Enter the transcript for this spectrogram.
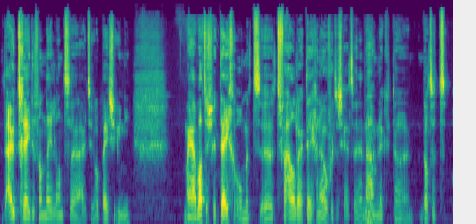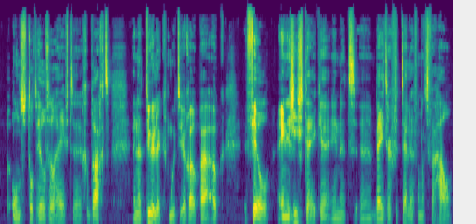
het uittreden van Nederland eh, uit de Europese Unie. Maar ja, wat is er tegen om het, eh, het verhaal daar tegenover te zetten? Namelijk da- dat het ons tot heel veel heeft eh, gebracht. En natuurlijk moet Europa ook veel energie steken in het eh, beter vertellen van het verhaal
